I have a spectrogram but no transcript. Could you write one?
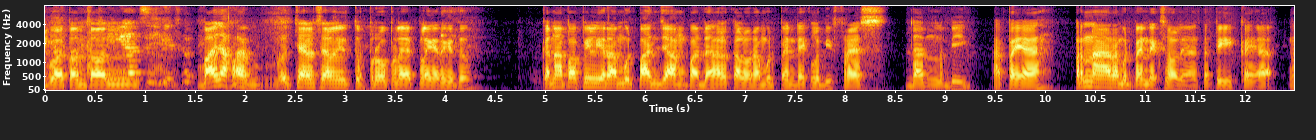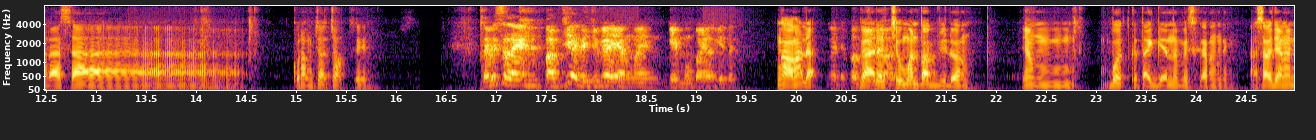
Gua tonton banyak lah channel-channel itu pro play- player gitu. Kenapa pilih rambut panjang padahal kalau rambut pendek lebih fresh dan lebih apa ya? Pernah rambut pendek soalnya, tapi kayak ngerasa kurang cocok sih. Tapi selain PUBG ada juga yang main game mobile gitu. Nggak, nggak ada. Nggak ada, PUBG Nggak ada, doang. cuman PUBG doang. Yang buat ketagihan sampai sekarang nih. Asal jangan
